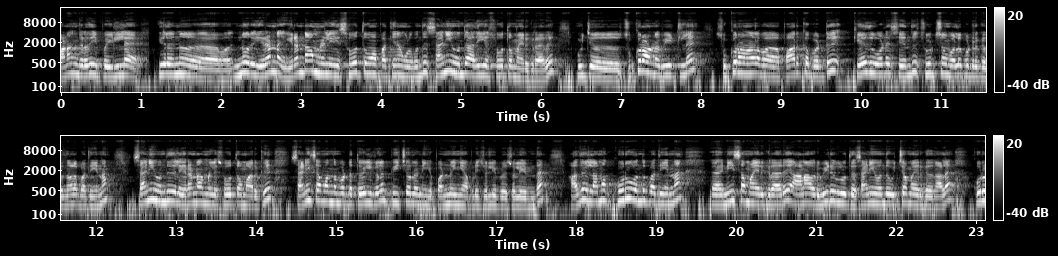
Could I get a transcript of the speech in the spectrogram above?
பணங்கிறது இப்போ இல்லை. இதில் இன்னும் இன்னொரு இரண்டு இரண்டாம் நிலை சுகத்துவம் பார்த்தீங்கன்னா உங்களுக்கு வந்து சனி வந்து அதிக சுகத்துவமாக இருக்கிறாரு. உச்ச வீட்டில் சுக்கரன் பா- பார்க்கப்பட்டு கேதுவோடு சேர்ந்து சூட்சம் வலுப்பட்டு இருக்கிறதுனால பார்த்தீங்கன்னா சனி வந்து இதில் இரண்டாம் நிலை சுகத்துவமாக இருக்குது சனி சம்மந்தப்பட்ட தொழில்களும் பீச்சோவில் நீங்கள் பண்ணுவீங்க அப்படின்னு சொல்லி இப்போ சொல்லியிருந்தேன். அதுவும் இல்லாமல் குரு வந்து பார்த்தீங்கன்னா நீசமாக இருக்கிறாரு ஆனால் அவர் வீடு கொடுத்த சனி வந்து உச்சமாக இருக்கிறதுனால குரு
